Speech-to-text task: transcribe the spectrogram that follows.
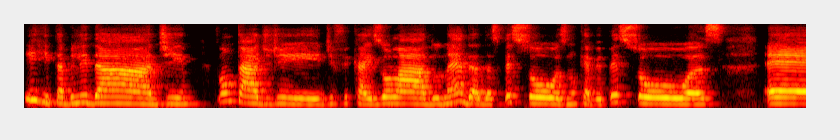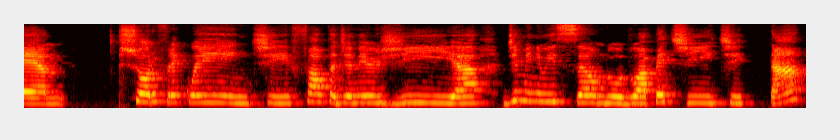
irritabilidade, vontade de, de ficar isolado, né, das pessoas, não quer ver pessoas, é, choro frequente, falta de energia, diminuição do, do apetite, tá?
